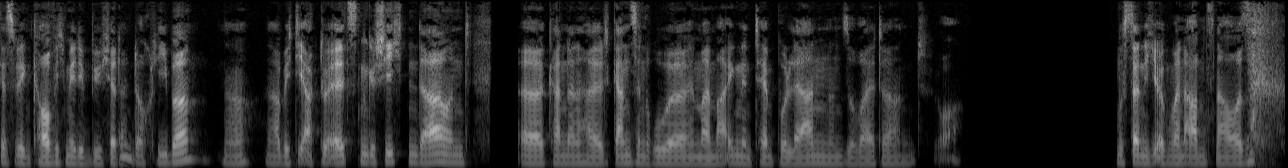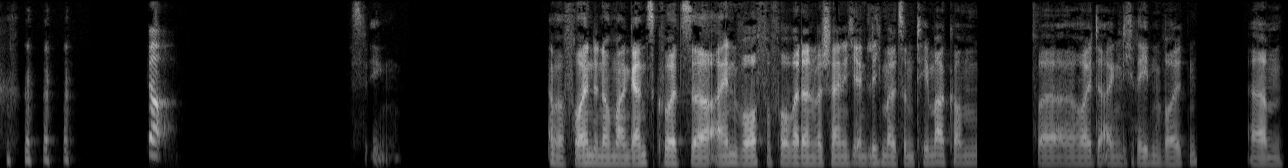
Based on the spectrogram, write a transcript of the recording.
deswegen kaufe ich mir die Bücher dann doch lieber. Ja, dann habe ich die aktuellsten Geschichten da und äh, kann dann halt ganz in Ruhe in meinem eigenen Tempo lernen und so weiter. Und ja. Muss dann nicht irgendwann abends nach Hause. Ja. Deswegen. Aber Freunde, noch mal ein ganz kurzer Einwurf, bevor wir dann wahrscheinlich endlich mal zum Thema kommen, was wir heute eigentlich reden wollten. Ähm,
